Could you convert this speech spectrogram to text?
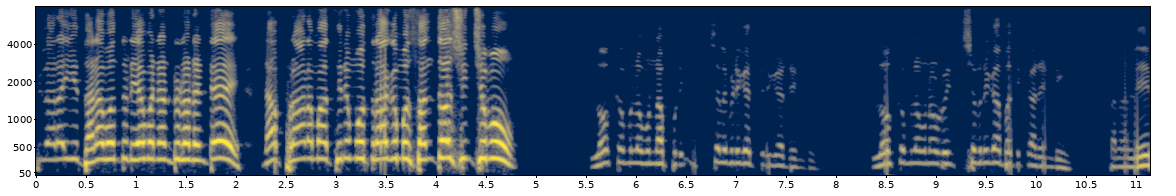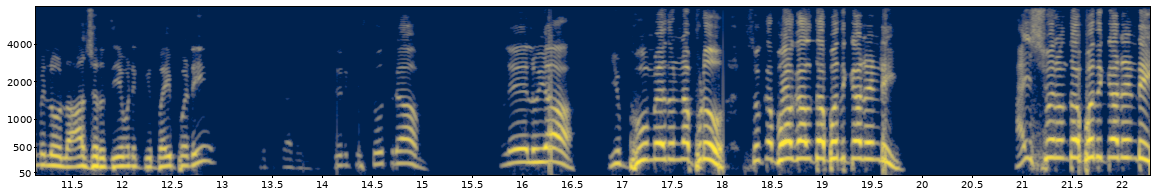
పిల్లరా ఈ ధనవంతుడు ఏమని అంటున్నాడంటే నా ప్రాణమా తినుము త్రాగము సంతోషించము. లోకంలో ఉన్నప్పుడు ఇచ్చలవిడిగా తిరిగాడండి. లోకంలో ఉన్నప్పుడు ఇచ్చవిడిగా బతికాడండి. తన లేమిలో లాజరు దేవునికి భయపడి బ్రతికాడండి. దేవునికి స్తోత్రం. లేలుయా ఈ భూమి మీద ఉన్నప్పుడు సుఖభోగాలతో బతికాడండి. ఐశ్వర్యంతో బతికాడండి.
